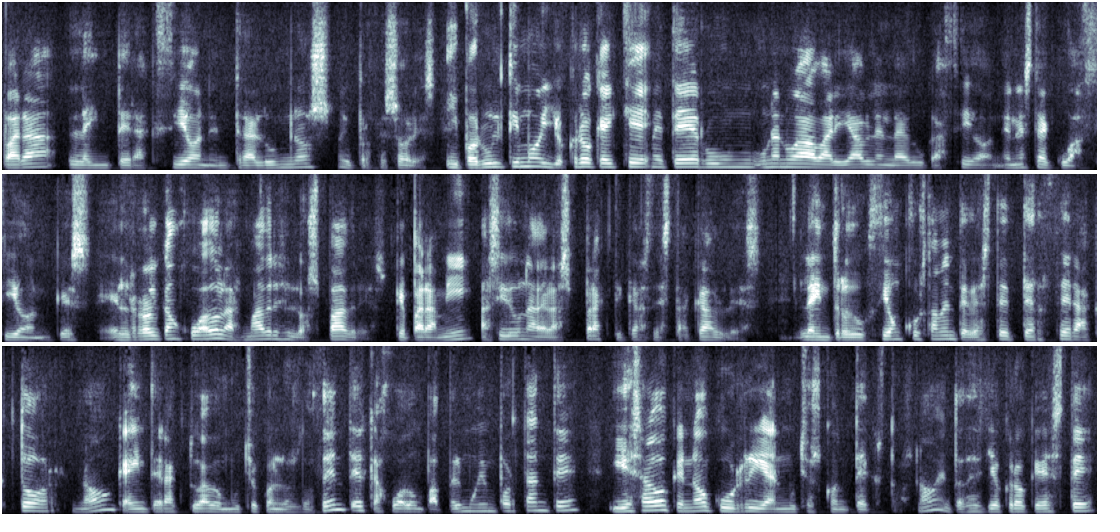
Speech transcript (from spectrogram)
para la interacción entre alumnos y profesores. Y por último, yo creo que hay que meter una nueva variable en la educación, en esta ecuación, que es el rol que han jugado las madres y los padres, que para mí ha sido una de las prácticas destacables. La introducción justamente de este tercer actor, ¿no? que ha interactuado mucho con los docentes, que ha jugado un papel muy importante y es algo que no ocurría en muchos contextos. ¿no? Entonces yo creo que este,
